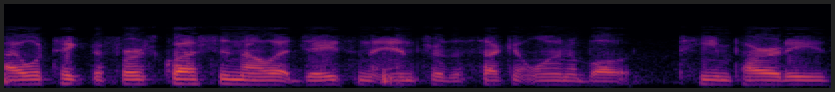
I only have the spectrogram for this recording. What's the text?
I will take the first question. I'll let Jason answer the second one about team parties.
